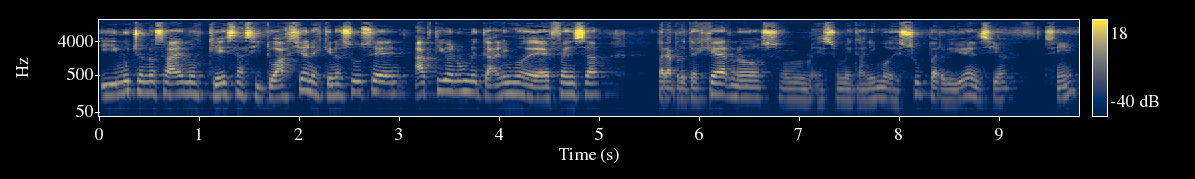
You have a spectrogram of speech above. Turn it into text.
y muchos no sabemos que esas situaciones que nos suceden activan un mecanismo de defensa para protegernos, es un mecanismo de supervivencia, ¿sí?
